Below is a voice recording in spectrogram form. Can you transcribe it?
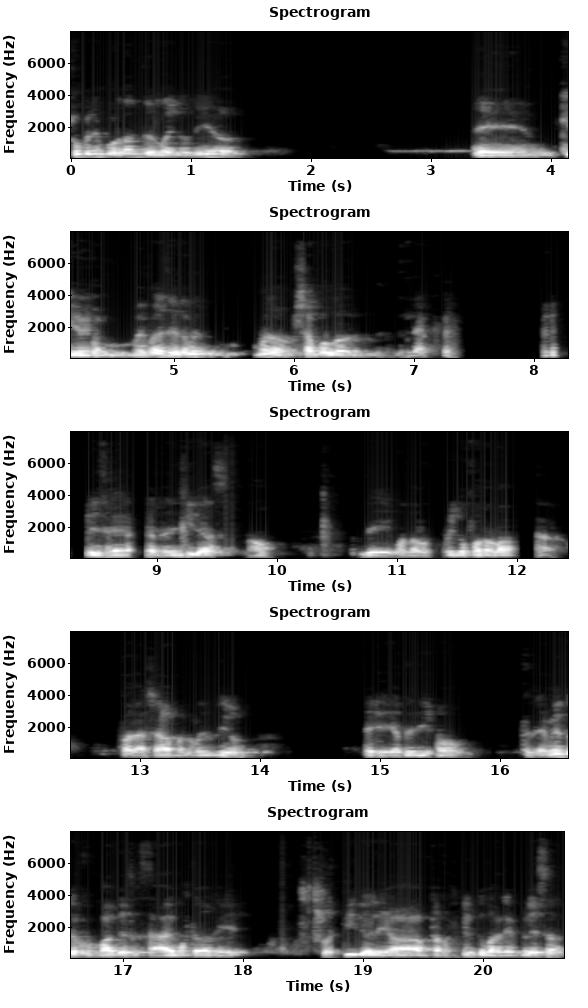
súper importante del Reino Unido eh, que me parece que también, bueno, ya por la experiencia de giras, ¿no? De cuando Rico Fono va para allá, para el Unido, eh, ha tenido tremendos combates, o ha demostrado que su estilo le va perfecto para la empresa.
